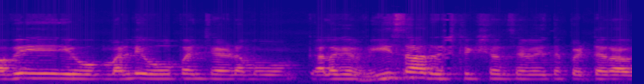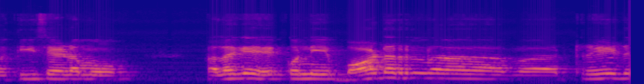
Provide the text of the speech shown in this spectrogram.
అవి మళ్ళీ ఓపెన్ చేయడము అలాగే వీసా రిస్ట్రిక్షన్స్ ఏవైతే పెట్టారో అవి తీసేయడము అలాగే కొన్ని బార్డర్ల ట్రేడ్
